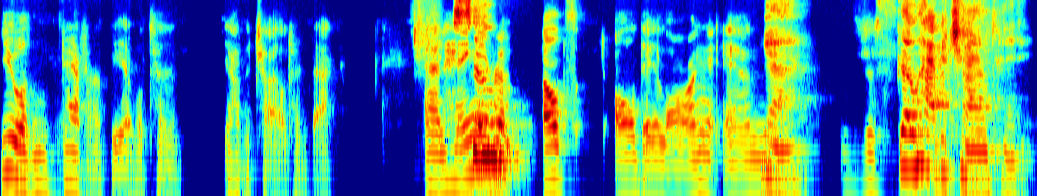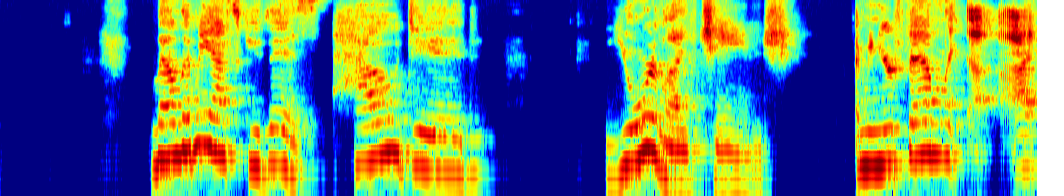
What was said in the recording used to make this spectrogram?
you will never be able to have a childhood back, and hang So- around adults all day long and yeah. just Go have a childhood. Now, let me ask you this How did your life change? I mean, your family, I,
